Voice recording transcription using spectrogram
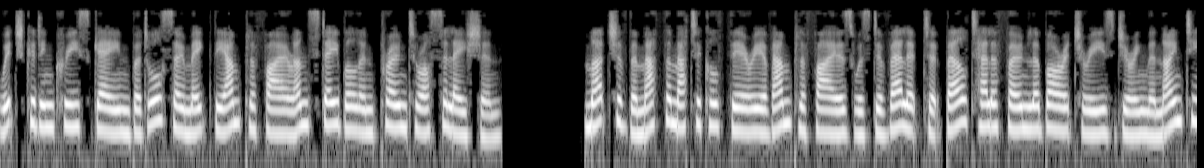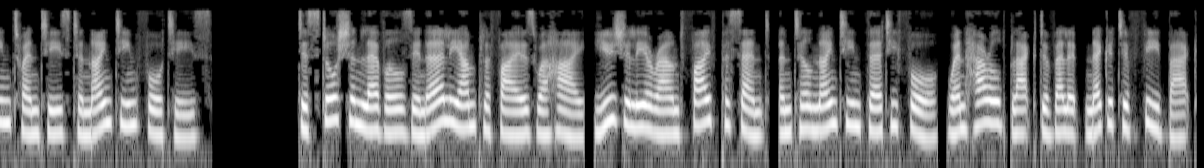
which could increase gain but also make the amplifier unstable and prone to oscillation. Much of the mathematical theory of amplifiers was developed at Bell Telephone Laboratories during the 1920s to 1940s. Distortion levels in early amplifiers were high, usually around 5%, until 1934, when Harold Black developed negative feedback.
